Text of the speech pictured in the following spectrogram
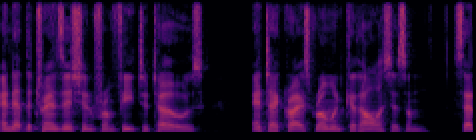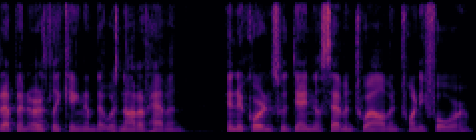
And at the transition from feet to toes, Antichrist Roman Catholicism set up an earthly kingdom that was not of heaven, in accordance with Daniel 7:12 and 24.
